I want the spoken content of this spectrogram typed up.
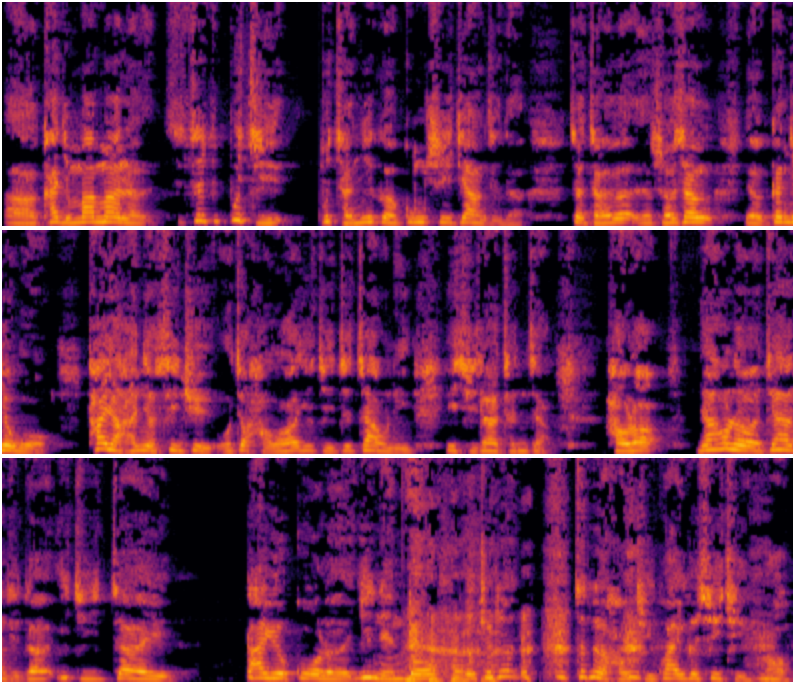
啊、开始慢慢的，这就不急不成一个公司这样子的。这整个学生也跟着我，他也很有兴趣，我就好啊，一直去照你，一起在成长。好了，然后呢，这样子的一直在大约过了一年多，我觉得真的好奇怪一个事情哦。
